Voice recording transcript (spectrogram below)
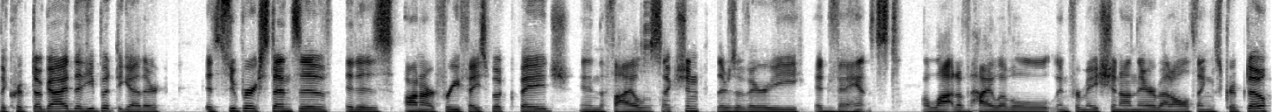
the crypto guide that he put together. It's super extensive. It is on our free Facebook page in the files section. There's a very advanced a lot of high level information on there about all things crypto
